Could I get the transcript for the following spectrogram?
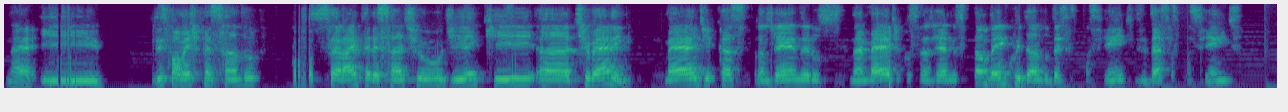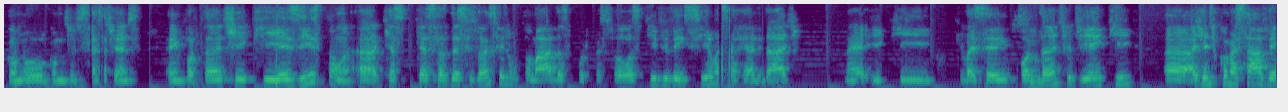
né, e principalmente pensando será interessante o dia em que uh, tiverem médicas transgêneros, né, médicos transgêneros também cuidando desses pacientes e dessas pacientes, como, como tu disseste antes, é importante que existam, uh, que, as, que essas decisões sejam tomadas por pessoas que vivenciam essa realidade né? E que, que vai ser importante Sim. o dia em que uh, a gente começar a ver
